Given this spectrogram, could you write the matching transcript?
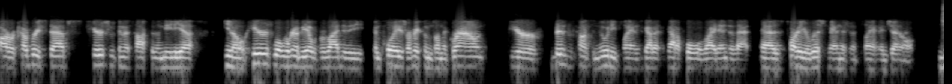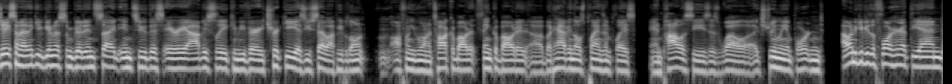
our recovery steps. Here's who's going to talk to the media. You know, here's what we're going to be able to provide to the employees or victims on the ground. Your business continuity plan's got to got to pull right into that as part of your risk management plan in general. Jason, I think you've given us some good insight into this area. Obviously, it can be very tricky. As you said, a lot of people don't often even want to talk about it, think about it, uh, but having those plans in place and policies as well, uh, extremely important. I want to give you the floor here at the end.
